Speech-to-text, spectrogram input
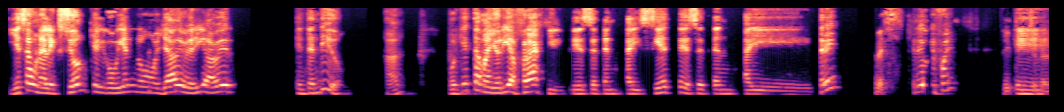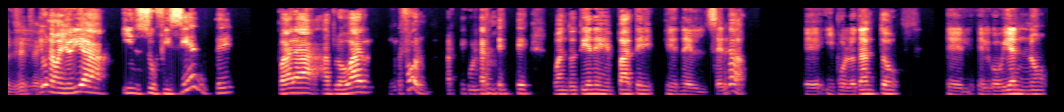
esa es una elección que el gobierno ya debería haber entendido. ¿ah? Porque esta mayoría frágil de 77, 73, creo que fue, eh, es una mayoría insuficiente para aprobar reformas, particularmente cuando tienes empate en el Senado. Eh, y por lo tanto, el, gobierno,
